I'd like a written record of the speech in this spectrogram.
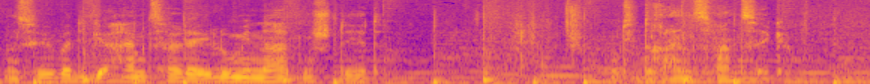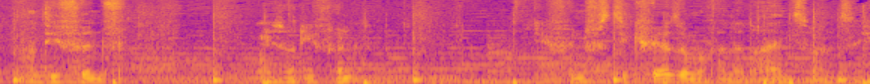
Was hier über die Geheimzahl der Illuminaten steht. Und die 23. Und die 5. Wieso die 5? Die 5 ist die Quersumme von der 23.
